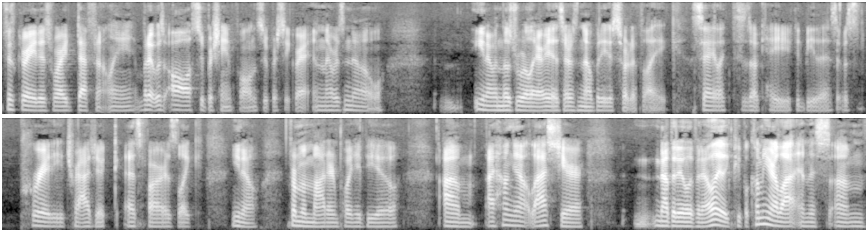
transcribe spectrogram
fifth grade is where I definitely. But it was all super shameful and super secret, and there was no you know, in those rural areas, there was nobody to sort of like say like this is okay, you could be this. It was pretty tragic as far as like you know from a modern point of view. Um, I hung out last year. Now that I live in LA, like people come here a lot, and this um,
